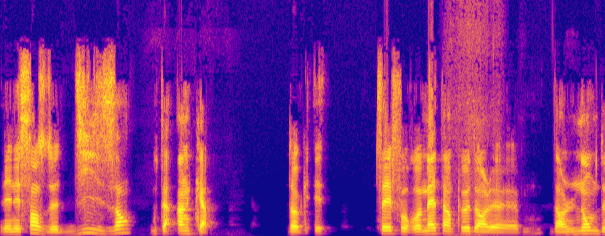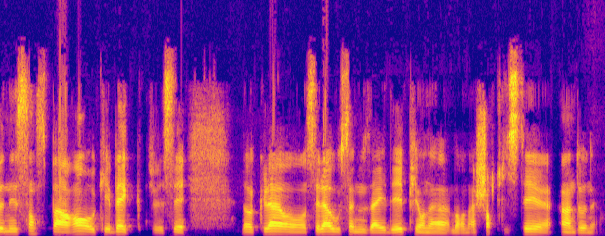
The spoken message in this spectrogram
les naissances de 10 ans où tu as un cas. Donc, sais, il faut remettre un peu dans le, dans le nombre de naissances par an au Québec. Tu sais. Donc là, c'est là où ça nous a aidé. Puis on a, bon, on a shortlisté euh, un donneur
